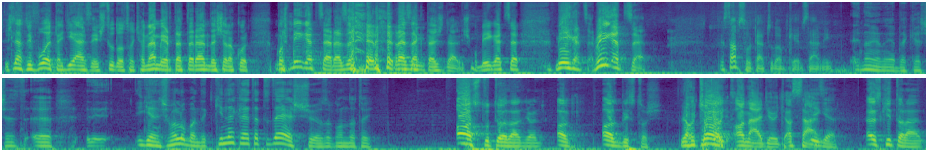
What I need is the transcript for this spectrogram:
És lehet, hogy volt egy jelzés, tudod, hogy ha nem értette rendesen, akkor most még egyszer reze- rezegtesd el, és akkor még egyszer, még egyszer, még egyszer. Ezt abszolút el tudom képzelni. Ez nagyon érdekes. Ez, ö, igen, és valóban, de kinek lehetett az első az a gondot, hogy azt tudja, az, az biztos. Ja, hogy csak, hogy Anágyögy, a száz. Igen, ez kitalált.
